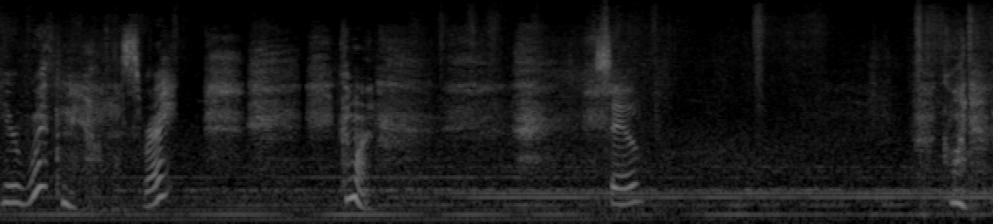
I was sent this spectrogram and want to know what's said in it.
You're with me on this, right? Come on. Sue? Come on.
